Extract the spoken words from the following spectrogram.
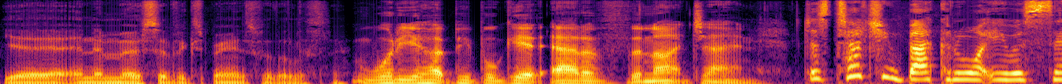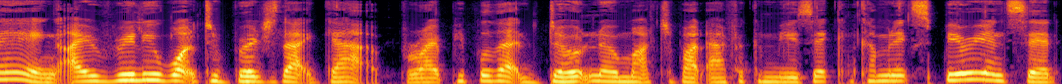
yeah, an immersive experience for the listener. What do you hope people get out of the night, Jane? Just touching back on what you were saying, I really want to bridge that gap, right? People that don't know much about African music can come and experience it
